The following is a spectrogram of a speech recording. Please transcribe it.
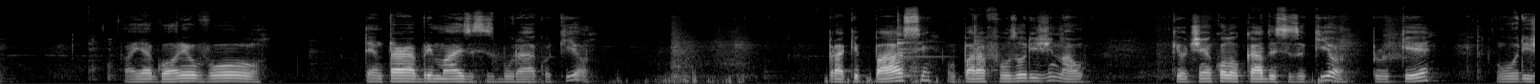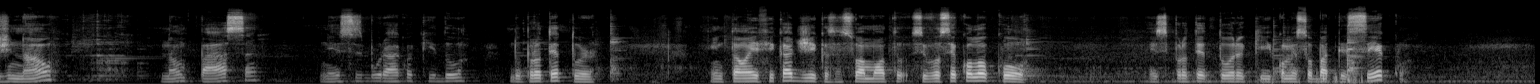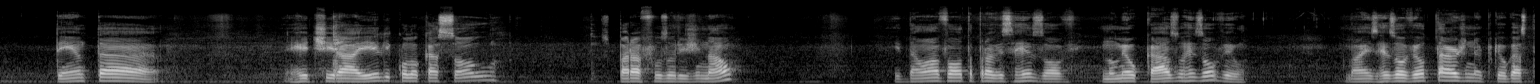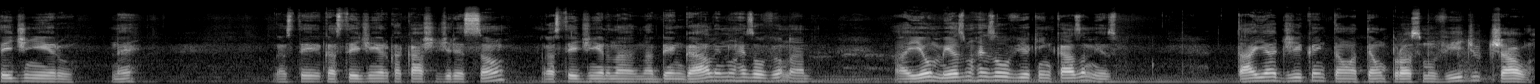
Aí agora eu vou tentar abrir mais esses buracos aqui, ó para que passe o parafuso original. Que eu tinha colocado esses aqui, ó, porque o original não passa nesses buracos aqui do, do protetor. Então aí fica a dica, se a sua moto, se você colocou esse protetor aqui começou a bater seco, tenta retirar ele e colocar só o parafuso original e dá uma volta para ver se resolve. No meu caso resolveu. Mas resolveu tarde, né? Porque eu gastei dinheiro, né? Gastei, gastei dinheiro com a caixa de direção, gastei dinheiro na, na bengala e não resolveu nada. Aí eu mesmo resolvi aqui em casa mesmo. Tá aí a dica então, até um próximo vídeo, tchau!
